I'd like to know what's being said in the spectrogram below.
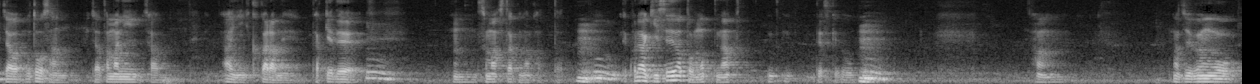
うん。じゃあお父さんじゃあたまにじゃあ会いに行くからねだけで、うん。うん、済ませたくなかった。ううん。んでこれは犠牲だと思ってなくんですけど、ううん。んあのまあ、自分を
